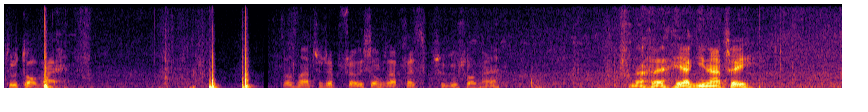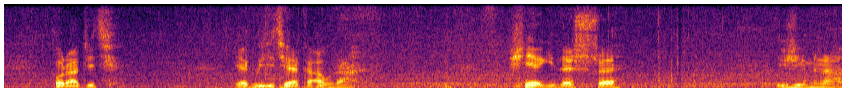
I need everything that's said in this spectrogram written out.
trutowe. To znaczy, że pszczoły są za fest przyduszone. No ale jak inaczej poradzić? Jak widzicie, jaka aura. Śniegi, deszcze zimna.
